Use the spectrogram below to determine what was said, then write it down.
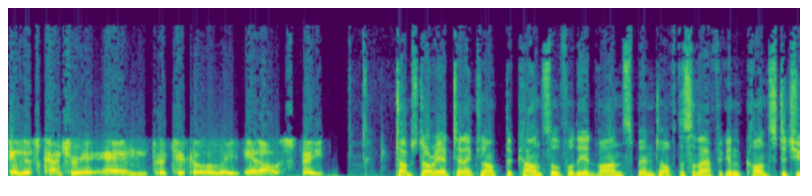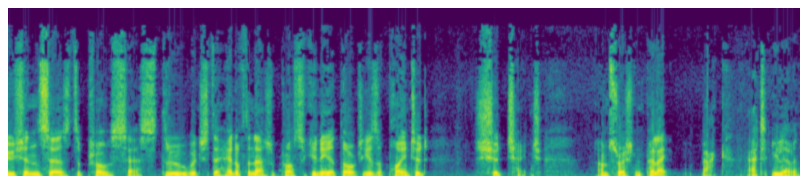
in this country and particularly in our state. Top story at 10 o'clock. The Council for the Advancement of the South African Constitution says the process through which the head of the National Prosecuting Authority is appointed should change. I'm Suresh Pillay back at 11.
